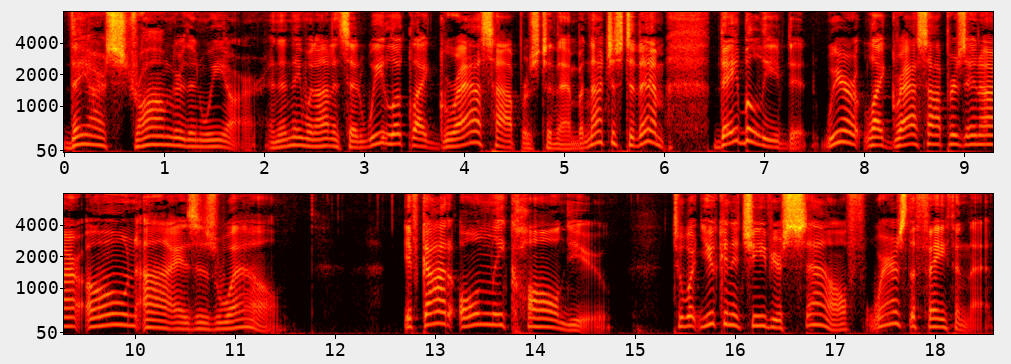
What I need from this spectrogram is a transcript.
They are stronger than we are. And then they went on and said, We look like grasshoppers to them, but not just to them. They believed it. We are like grasshoppers in our own eyes as well. If God only called you to what you can achieve yourself, where's the faith in that?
